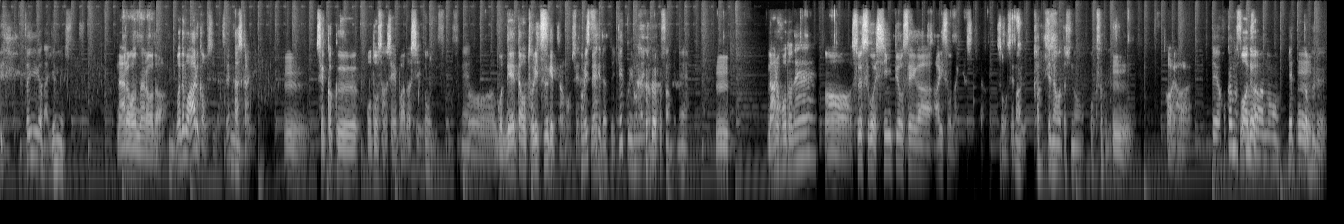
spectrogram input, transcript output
というような読みをしてます。なるほどなるほど。うんまあでもあるかもしれないですね。うん確かに。うん、せっかくお父さんシェーパーだし、そうですね。うんこうデータを取り続けてたのかもしれないですね取り続け。たって結構いろんな人乗ってたんでね。うん、なるほどね。ああ、それすごい信憑性がありそうな気がしてきた。その説。まあ勝手な私の憶測です。うん。はいはで他のスポンサーのレッドブル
